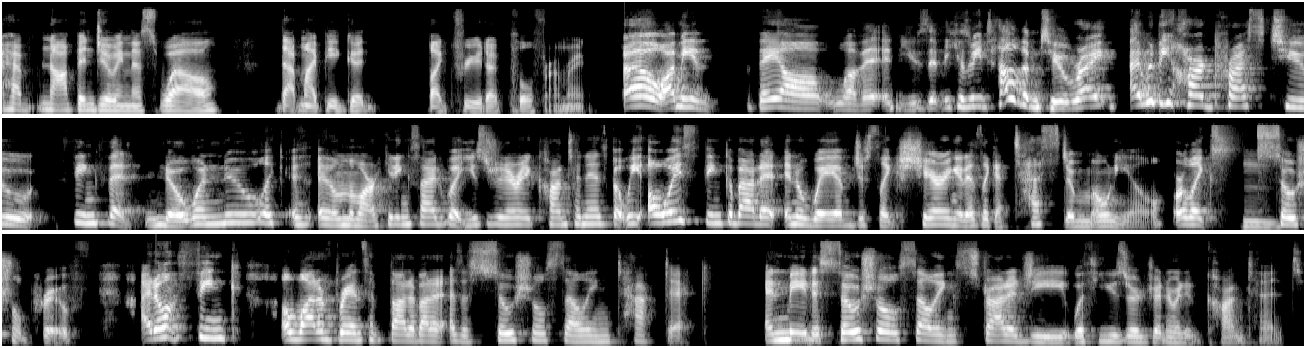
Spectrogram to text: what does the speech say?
have not been doing this well, that might be good like for you to pull from, right? Oh, I mean, they all love it and use it because we tell them to, right? I would be hard pressed to think that no one knew like on the marketing side what user generated content is but we always think about it in a way of just like sharing it as like a testimonial or like mm. social proof i don't think a lot of brands have thought about it as a social selling tactic and made a mm. social selling strategy with user generated content.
